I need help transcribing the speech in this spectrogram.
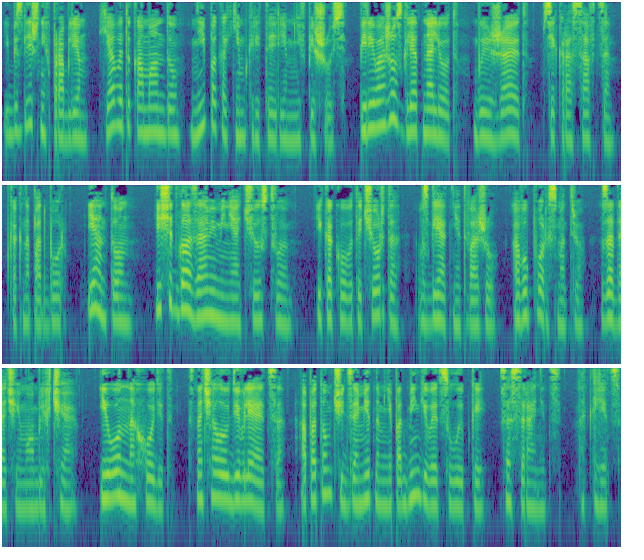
и без лишних проблем. Я в эту команду ни по каким критериям не впишусь. Перевожу взгляд на лед. Выезжают все красавцы, как на подбор. И Антон. Ищет глазами меня, чувствую. И какого-то чёрта взгляд не отвожу, а в упор смотрю, задачу ему облегчаю. И он находит. Сначала удивляется, а потом чуть заметно мне подмигивает с улыбкой. Засранец. Наглец.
